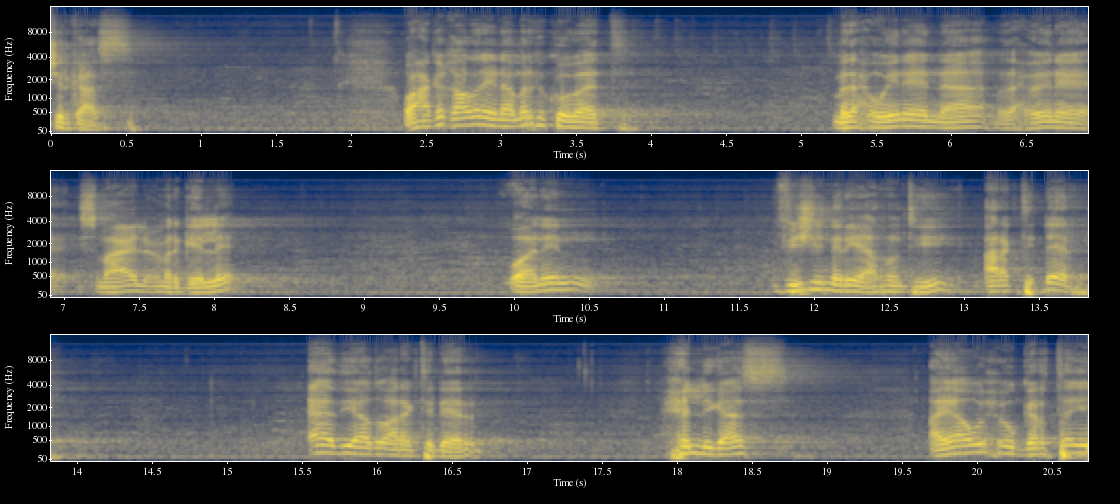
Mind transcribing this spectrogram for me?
shirkaas. Waxaan ka qaadanaynaa marka koowaad madaxweyneheenna madaxweyne ismaaciil cumar gelle. Waa nin visionary ah runtii aragti dheer. Aad iyo aad u aragti dheer. Xilligaas ayaa wuxuu gartay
